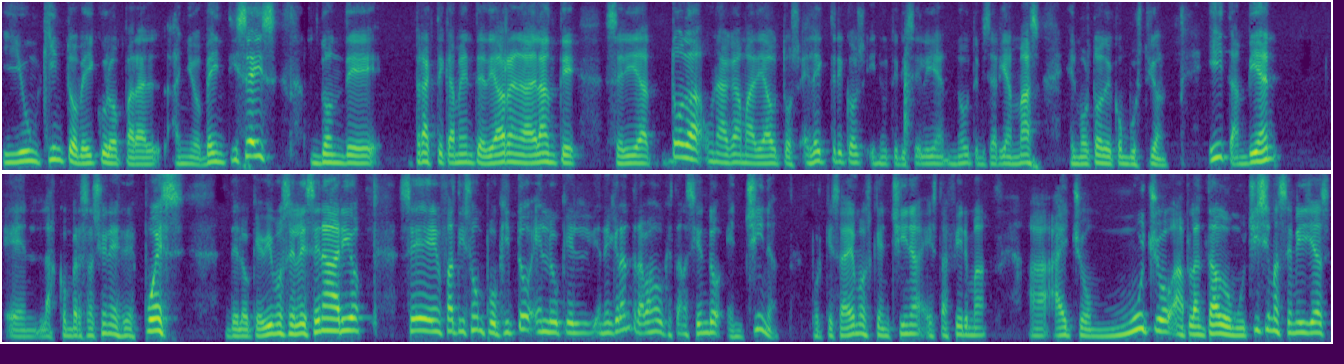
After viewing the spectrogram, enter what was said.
y un quinto vehículo para el año 26, donde prácticamente de ahora en adelante sería toda una gama de autos eléctricos y no utilizarían, no utilizarían más el motor de combustión. Y también en las conversaciones después de lo que vimos en el escenario, se enfatizó un poquito en, lo que el, en el gran trabajo que están haciendo en China, porque sabemos que en China esta firma ha, hecho mucho, ha plantado muchísimas semillas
